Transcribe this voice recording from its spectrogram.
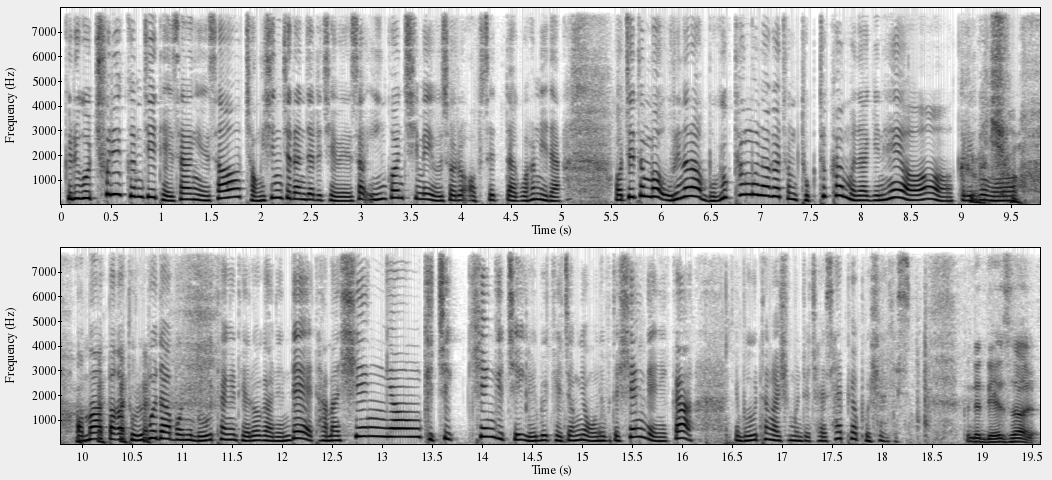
그리고 출입 금지 대상에서 정신질환자를 제외해서 인권 침해 요소를 없앴다고 합니다. 어쨌든 뭐 우리나라 목욕탕 문화가 좀 독특한 문화긴 해요. 그리고 뭐 그렇죠. 뭐 엄마 아빠가 돌보다 보니 목욕탕에 데려가는데 다만 시행령 규칙 시행 규칙 일부 개정령 오늘부터 시행되니까 목욕탕 가신 분들 잘 살펴보셔야겠습니다. 근데 4살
